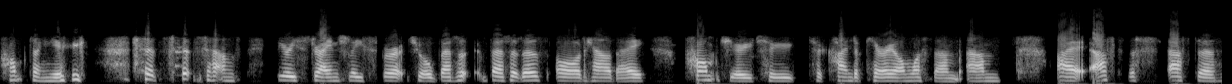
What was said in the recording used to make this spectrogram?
prompting you. it, it sounds very strangely spiritual, but it, but it is odd how they prompt you to to kind of carry on with them. Um, I after this after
